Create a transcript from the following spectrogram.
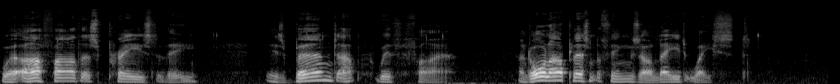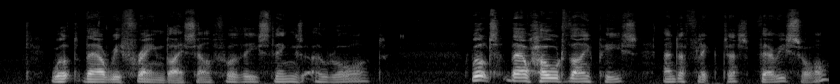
where our fathers praised thee, is burned up with fire, and all our pleasant things are laid waste. Wilt thou refrain thyself for these things, O Lord? Wilt thou hold thy peace and afflict us very sore?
